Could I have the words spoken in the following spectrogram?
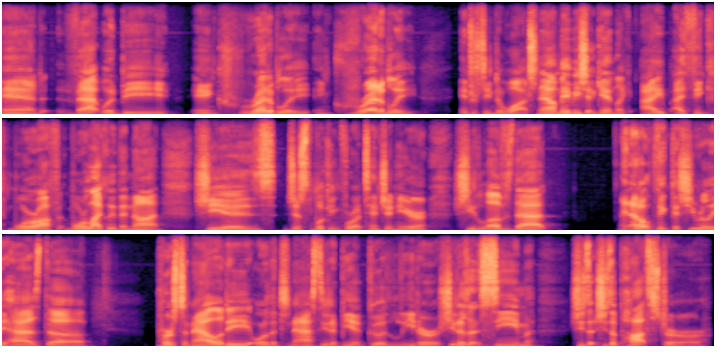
And that would be incredibly, incredibly interesting to watch. Now, maybe she, again, like I, I think more often, more likely than not, she is just looking for attention here. She loves that, and I don't think that she really has the personality or the tenacity to be a good leader. She doesn't seem she's a, she's a pot stirrer,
